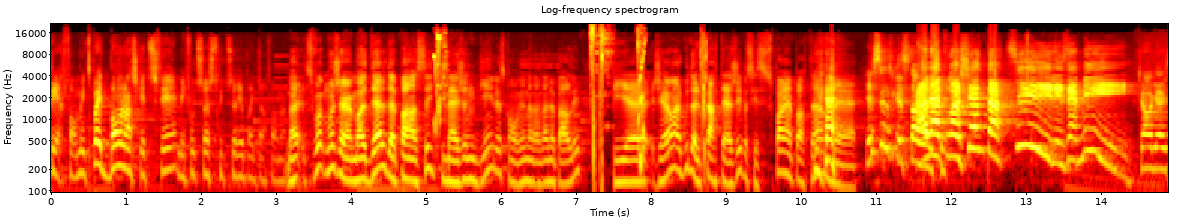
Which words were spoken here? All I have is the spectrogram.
performer. Tu peux être bon dans ce que tu fais, mais il faut que tu sois structuré pour être performant. Ben, tu vois, moi j'ai un modèle de pensée qui imagine bien là, ce qu'on vient d'entendre de parler. Puis euh, j'ai vraiment le goût de le partager parce que c'est super important. mais... Je sais ce que t'en À la prochaine partie, les amis! Ciao, guys.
